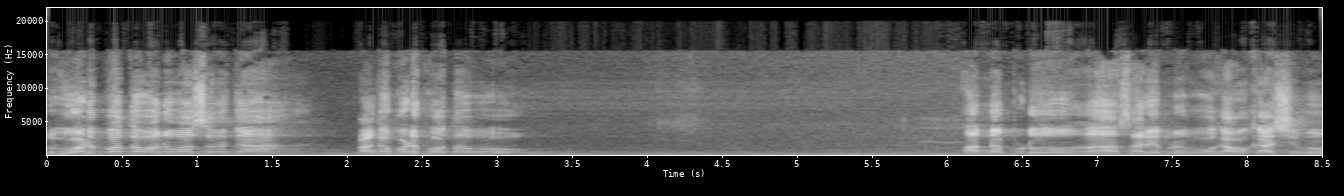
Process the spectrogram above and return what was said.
నువ్వు ఓడిపోతావు అనవసరంగా. భంగపడిపోతావు. అన్నప్పుడు సరే ప్రభు ఒక అవకాశము.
